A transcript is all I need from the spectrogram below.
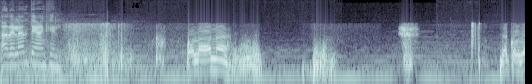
Adelante, Ángel. Hola, Ana. Ya colgó.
